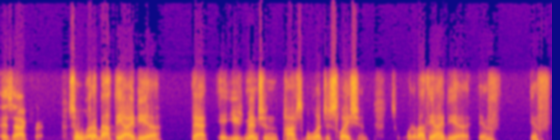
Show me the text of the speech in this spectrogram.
is accurate. So, what about the idea that it, you mentioned possible legislation? So, what about the idea if if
